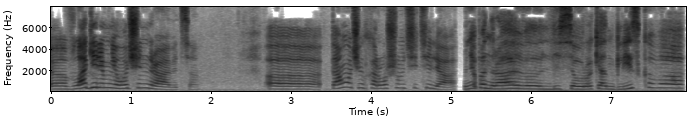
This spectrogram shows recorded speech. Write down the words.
Э, В лагере мне очень нравится. Э, Там очень хорошие учителя. Мне понравились уроки английского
